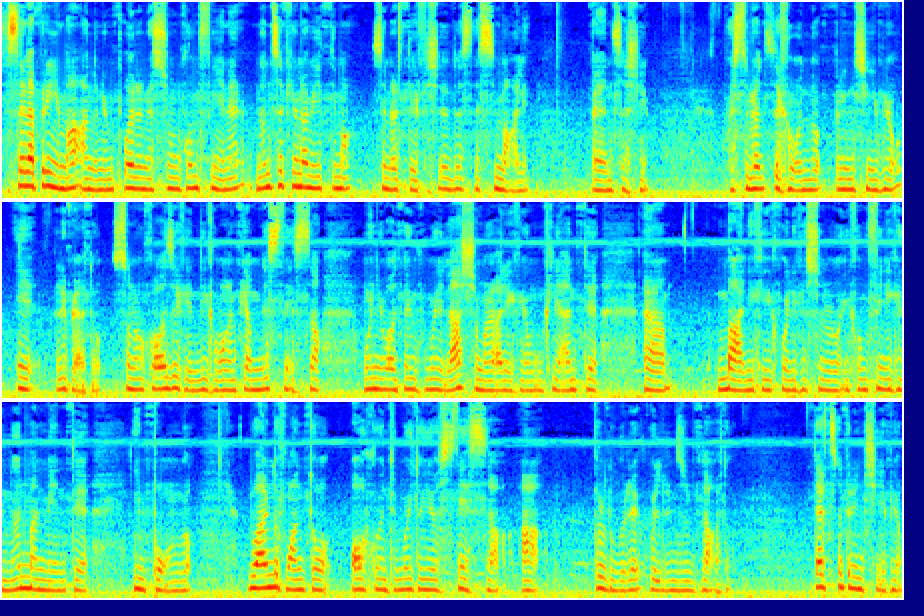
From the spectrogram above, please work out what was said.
Se sei la prima a non imporre nessun confine, non sei più una vittima, sei l'artefice dei tuoi stessi mali. Pensaci. Questo è il secondo principio e ripeto, sono cose che dico anche a me stessa ogni volta in cui lascio magari che un cliente eh, valichi quelli che sono i confini che normalmente impongo. Guardo quanto ho contribuito io stessa a produrre quel risultato. Terzo principio,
